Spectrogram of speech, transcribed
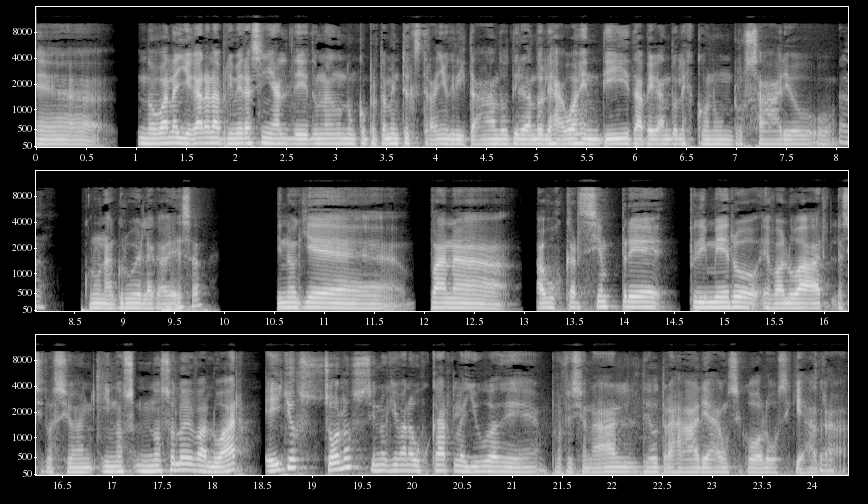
eh, no van a llegar a la primera señal de, de una- de un comportamiento extraño gritando, tirándoles agua bendita, pegándoles con un rosario o Claro. con una cruz en la cabeza, sino que van a, a buscar siempre primero evaluar la situación y no, no solo evaluar ellos solos, sino que van a buscar la ayuda de un profesional de otras áreas, un psicólogo, psiquiatra,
